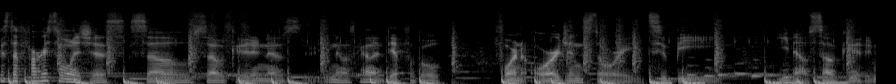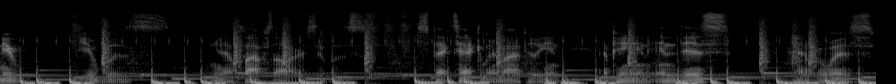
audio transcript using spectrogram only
because the first one was just so so good, and it was you know it's kind of difficult for an origin story to be you know so good, and it it was you know five stars. It was spectacular in my opinion. Opinion, and this, however, was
